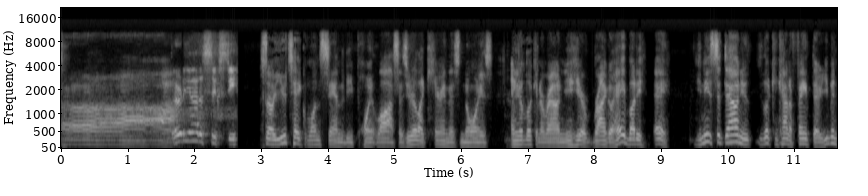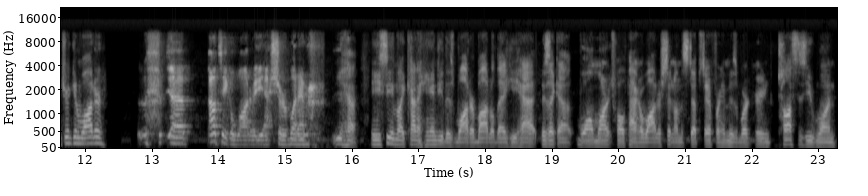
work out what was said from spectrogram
out of 60. So you take one sanity point loss as you're like hearing this noise and you're looking around and you hear Brian go, Hey, buddy, hey, you need to sit down. You- You're looking kind of faint there. You've been drinking water? Uh, I'll take a water. Yeah, sure, whatever. Yeah. And you see him like kind of hand you this water bottle that he had. There's like a Walmart 12 pack of water sitting on the steps there for him as worker and tosses you one.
